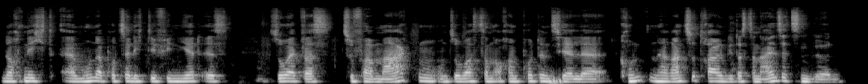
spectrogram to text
noch nicht ähm, hundertprozentig definiert ist, so etwas zu vermarkten und sowas dann auch an potenzielle Kunden heranzutragen, die das dann einsetzen würden.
